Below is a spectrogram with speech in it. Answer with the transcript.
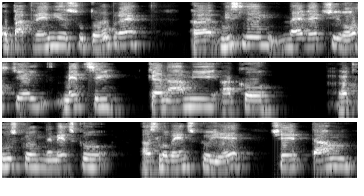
opatrenie sú dobré. E, myslím, najväčší rozdiel medzi krajinami ako Rakúsko, Nemecko a Slovensku je, že tam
